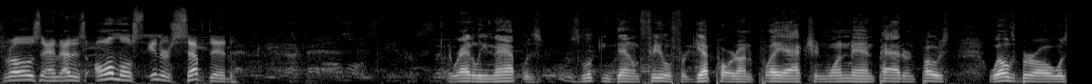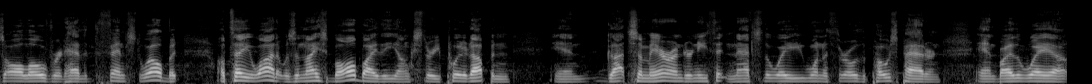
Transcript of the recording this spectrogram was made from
Throws, and that is almost intercepted. Radley Knapp was, was looking downfield for Gephardt on a play action one man pattern post. Wellsboro was all over it, had it defensed well, but I'll tell you what, it was a nice ball by the youngster. He put it up and and got some air underneath it, and that's the way you want to throw the post pattern. And by the way, uh,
